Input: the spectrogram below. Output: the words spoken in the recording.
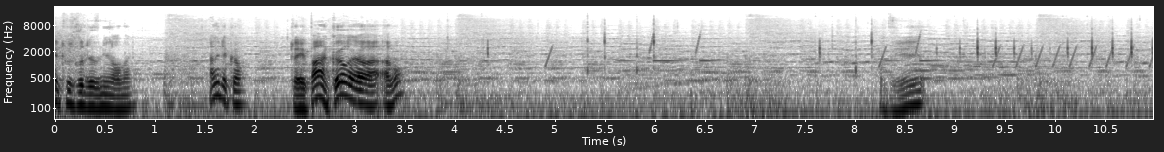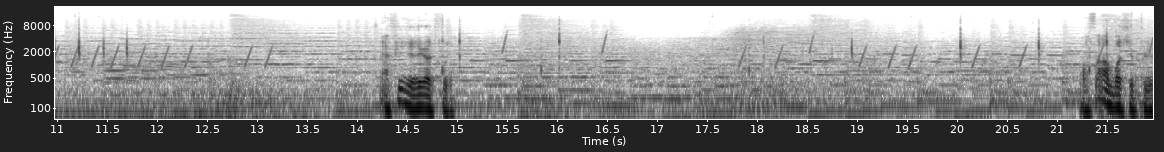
Est tous redevenus normal Ah oui d'accord. Tu avais pas un corps euh, avant? Ok. Un fil des dégâts de foudre. Faire un boîtier plus,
